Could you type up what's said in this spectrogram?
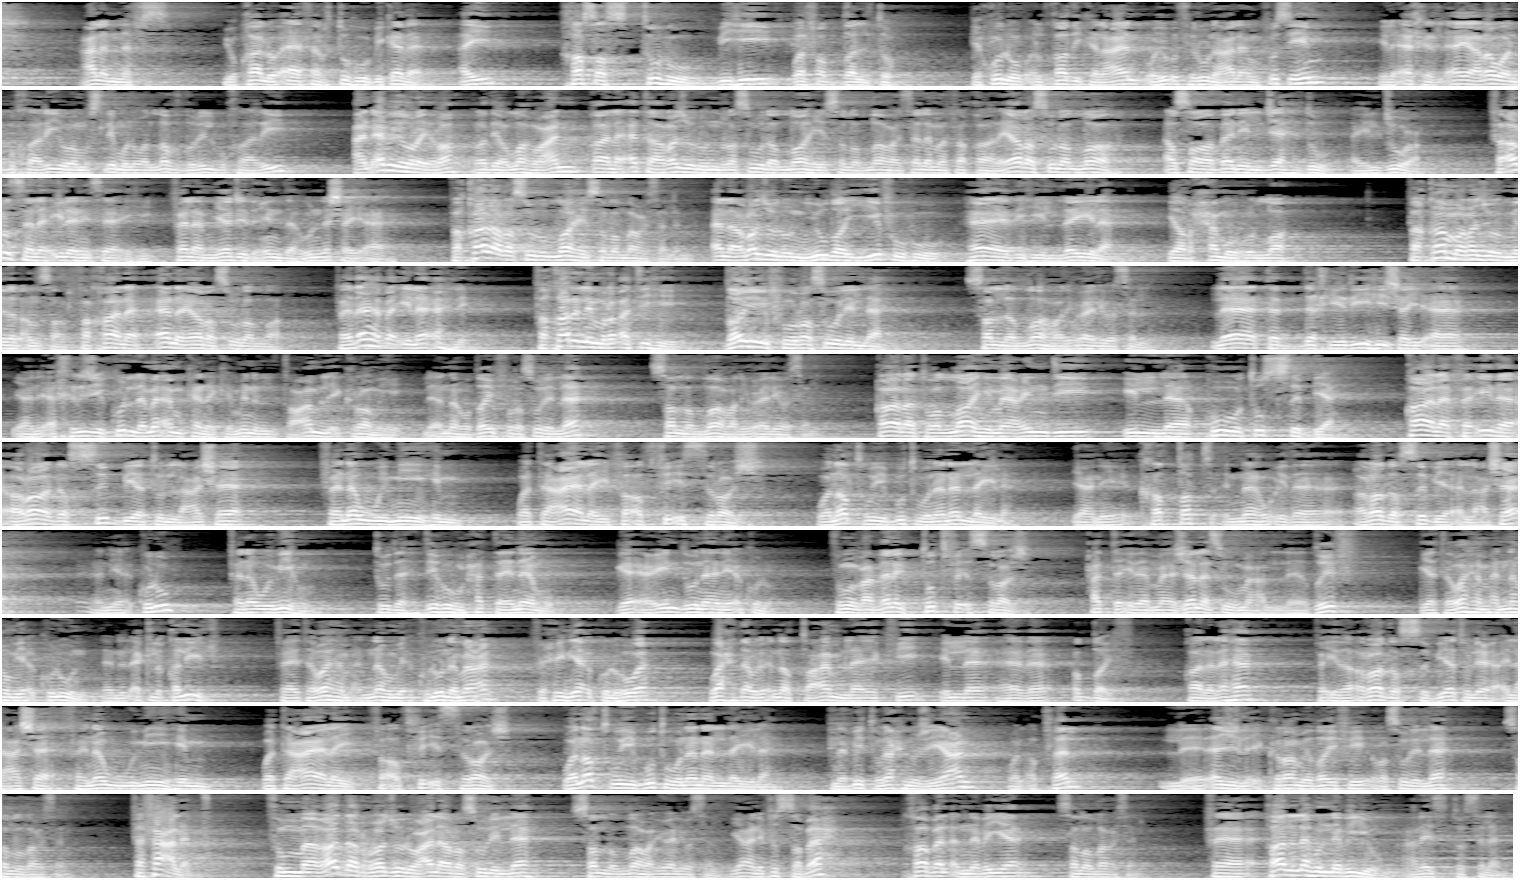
على النفس. يقال آثرته بكذا أي خصصته به وفضلته. يقول القاضي كنعان ويؤثرون على أنفسهم. إلى آخر الآية روى البخاري ومسلم واللفظ للبخاري عن أبي هريرة رضي الله عنه قال أتى رجل رسول الله صلى الله عليه وسلم فقال يا رسول الله أصابني الجهد أي الجوع فأرسل إلى نسائه فلم يجد عندهن شيئا. فقال رسول الله صلى الله عليه وسلم ألا رجل يضيفه هذه الليلة؟ يرحمه الله. فقام رجل من الأنصار فقال أنا يا رسول الله. فذهب إلى أهله. فقال لامرأته ضيف رسول الله صلى الله عليه وآله وسلم لا تدخريه شيئا. يعني أخرجي كل ما أمكنك من الطعام لإكرامه لأنه ضيف رسول الله صلى الله عليه وآله وسلم. قالت والله ما عندي إلا قوت الصبية. قال فإذا أراد الصبية العشاء فنوميهم. وتعالي فأطفئ السراج ونطوي بطوننا الليلة. يعني خطط أنه إذا أراد الصبية العشاء أن يأكلوا فنوميهم تدهدههم حتى يناموا جائعين دون أن يأكلوا. ثم بعد ذلك تطفئ السراج حتى إذا ما جلسوا مع الضيف يتوهم أنهم يأكلون لأن الأكل قليل فيتوهم أنهم يأكلون معه في حين يأكل هو وحده لأن الطعام لا يكفي إلا هذا الضيف. قال لها فإذا أراد الصبية العشاء فنوميهم وتعالي فأطفئي السراج ونطوي بطوننا الليلة. نبيت نحن جياعا والأطفال لأجل إكرام ضيف رسول الله صلى الله عليه وسلم. ففعلت. ثم غدا الرجل على رسول الله صلى الله عليه وسلم. يعني في الصباح قابل النبي صلى الله عليه وسلم. فقال له النبي عليه الصلاة والسلام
